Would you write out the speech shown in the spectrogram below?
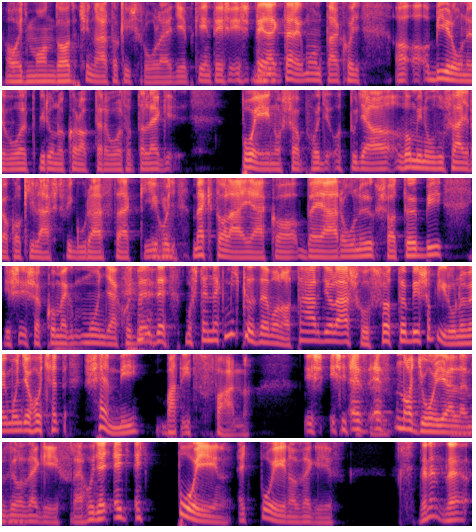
ahogy mondod. Csináltak is róla egyébként, és, és tényleg, tényleg mondták, hogy a, a bírónő volt, bírónő karaktere volt ott a leg poénosabb, hogy ott ugye az ominózus ágyrakakilást figurázták ki, Igen. hogy megtalálják a bejárónők, stb., és, és akkor meg mondják, hogy de, de most ennek mi köze van a tárgyaláshoz, stb., és a bírónő megmondja, hogy hát semmi, but it's fun. És, és ez, ez nagyon jellemző az egészre, hogy egy, egy, egy poén, egy poén az egész. De nem, de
